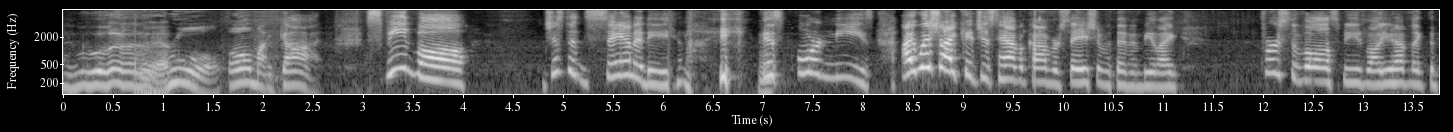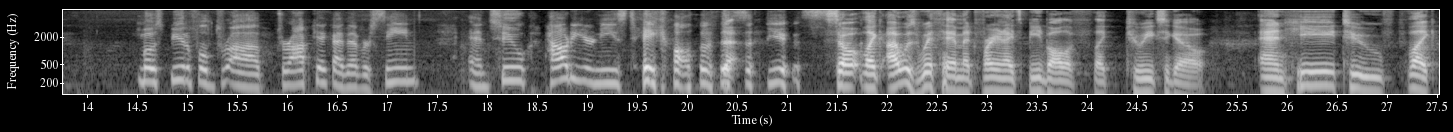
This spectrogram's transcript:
Yeah. rule. Oh my god, Speedball, just insanity. Like his poor knees. I wish I could just have a conversation with him and be like, first of all, Speedball, you have like the most beautiful dr- uh, drop kick I've ever seen. And two, how do your knees take all of this abuse? So like I was with him at Friday Night Speedball of like two weeks ago, and he to like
